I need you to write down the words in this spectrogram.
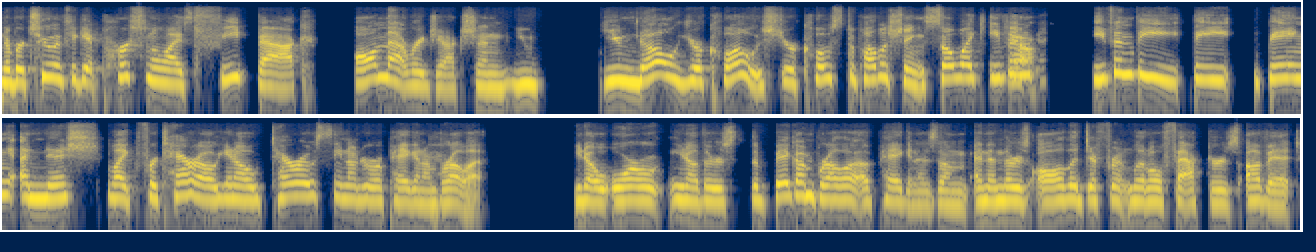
number two if you get personalized feedback on that rejection you you know you're close you're close to publishing. So like even Yeah. even the the being a niche like for tarot you know tarot's seen under a pagan umbrella you know or you know there's the big umbrella of paganism and then there's all the different little factors of it.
